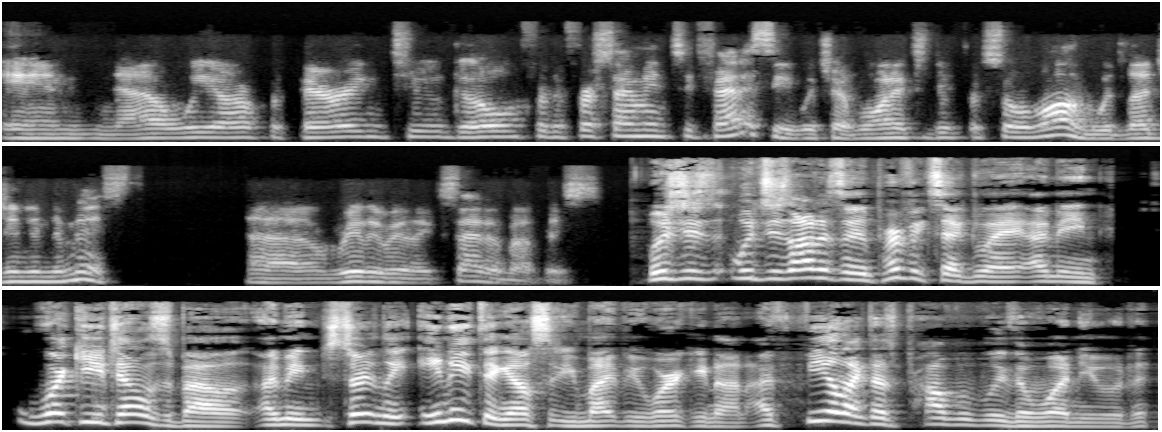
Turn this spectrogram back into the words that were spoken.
And now we are preparing to go for the first time into fantasy, which I've wanted to do for so long with Legend in the Mist. Uh, really, really excited about this. Which is which is honestly a perfect segue. I mean, what can you tell us about? I mean, certainly anything else that you might be working on. I feel like that's probably the one you would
